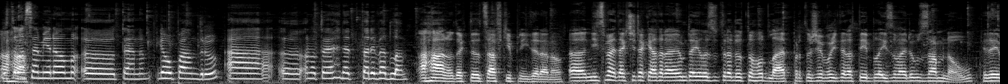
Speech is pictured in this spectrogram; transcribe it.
Dostala Aha. jsem jenom uh, ten Gowpoundru a uh, ono to je hned tady vedle. Aha, no tak to je docela vtipný teda no. Uh, nicméně, tak či tak já teda jenom tady lezu teda do tohohle, protože oni teda ty blazové jdou za mnou. Je tady,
